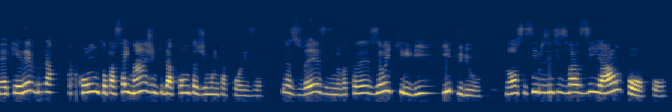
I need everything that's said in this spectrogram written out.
né? Querer dar conta, ou passar a imagem que dá conta de muita coisa. E às vezes, meu, para trazer o equilíbrio, nossa, é simplesmente esvaziar um pouco.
